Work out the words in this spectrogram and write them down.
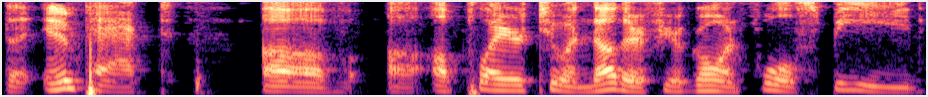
the impact of a, a player to another if you're going full speed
